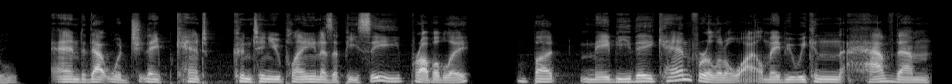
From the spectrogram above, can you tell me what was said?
Ooh. And that would, ch- they can't continue playing as a PC, probably, but maybe they can for a little while. Maybe we can have them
